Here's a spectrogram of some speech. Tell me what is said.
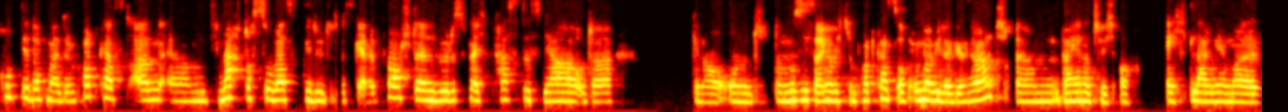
guck dir doch mal den Podcast an, ähm, mach doch sowas, wie du dir das gerne vorstellen würdest, vielleicht passt es ja oder genau. Und dann muss ich sagen, habe ich den Podcast auch immer wieder gehört. Ähm, war ja natürlich auch echt lange mal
